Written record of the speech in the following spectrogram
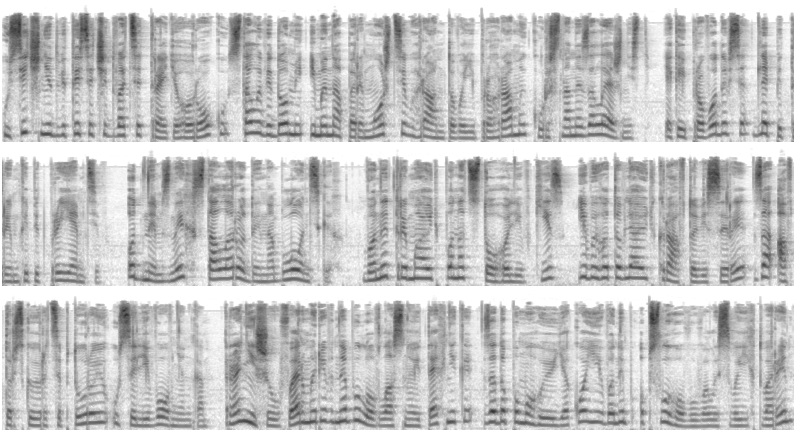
У січні 2023 року стали відомі імена переможців грантової програми Курс на незалежність, який проводився для підтримки підприємців. Одним з них стала родина Блонських. Вони тримають понад 100 голів кіз і виготовляють крафтові сири за авторською рецептурою у селі Вовнянка. Раніше у фермерів не було власної техніки, за допомогою якої вони б обслуговували своїх тварин,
